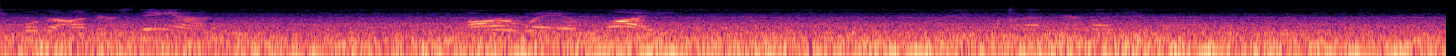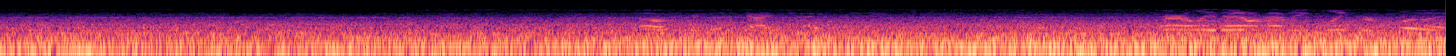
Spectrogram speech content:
people to understand our way of life. Are you coming up here, buddy? Okay, this guy's exiting. Apparently they don't have any blinker fluid.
